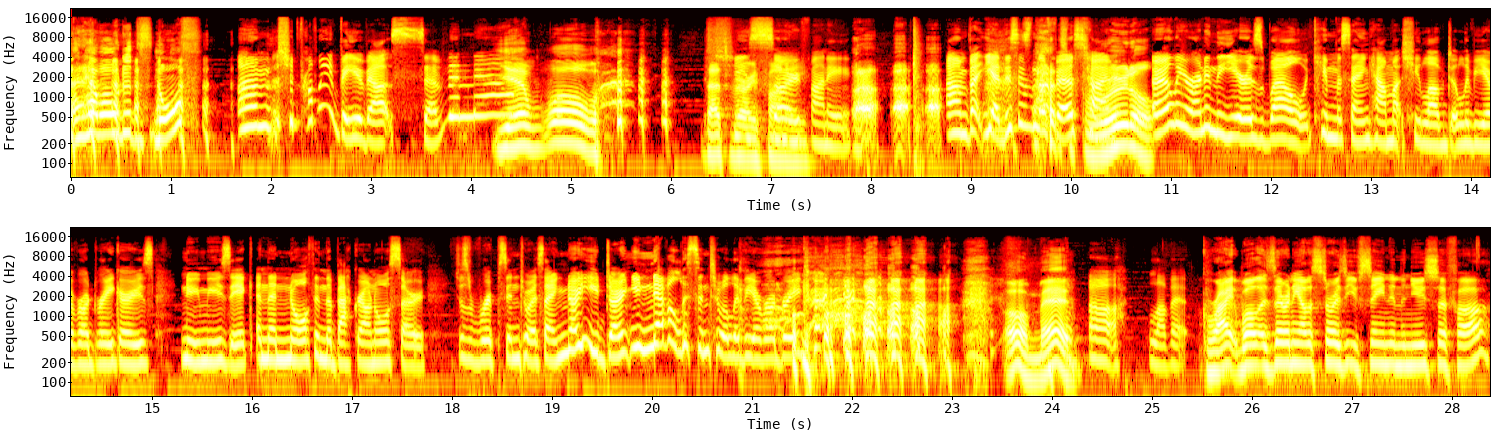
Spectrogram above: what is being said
And how old is North? Um, should probably be about seven now. Yeah, whoa. That's very She's funny. So funny. um, but yeah, this isn't the first time. brutal. Earlier on in the year as well, Kim was saying how much she loved Olivia Rodrigo's new music, and then North in the background also just rips into her saying, "No, you don't. You never listen to Olivia Rodrigo." Oh, man. oh, love it. Great. Well, is there any other stories that you've seen in the news so far?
